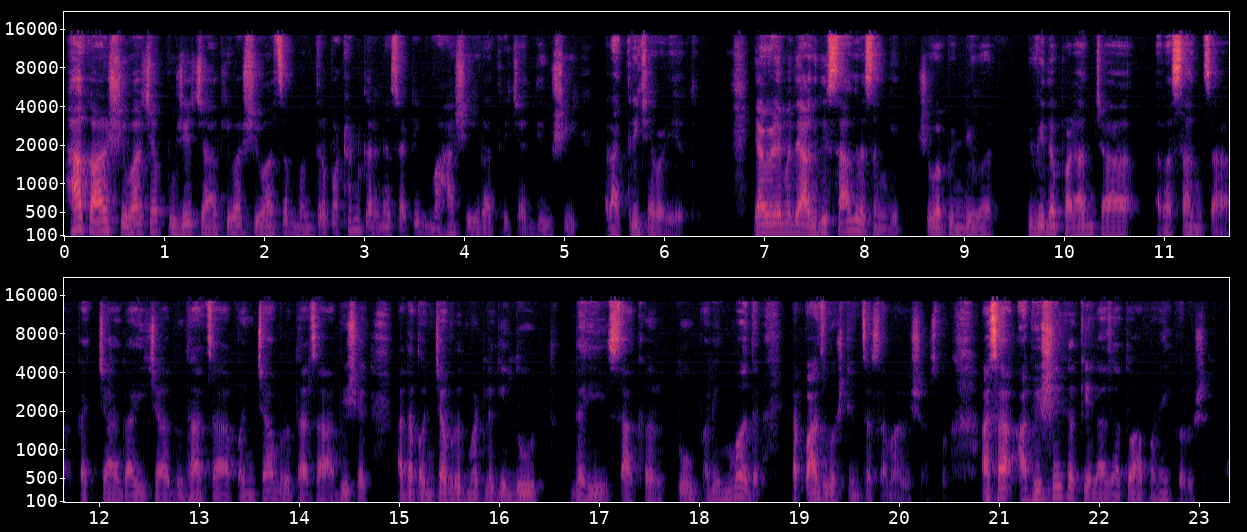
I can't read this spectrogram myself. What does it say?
हा काळ शिवाच्या पूजेच्या किंवा शिवाचं मंत्रपठण करण्यासाठी महाशिवरात्रीच्या दिवशी रात्रीच्या वेळी येतो. या वेळेमध्ये अगदी सागर संगीत शिवपिंडीवर विविध फळांच्या रसांचा कच्च्या गाईच्या दुधाचा पंचामृताचा अभिषेक. आता पंचामृत म्हटलं की दूध दही साखर तूप आणि मध या पाच गोष्टींचा समावेश असतो. असा अभिषेक केला जातो आपणही करू शकता.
